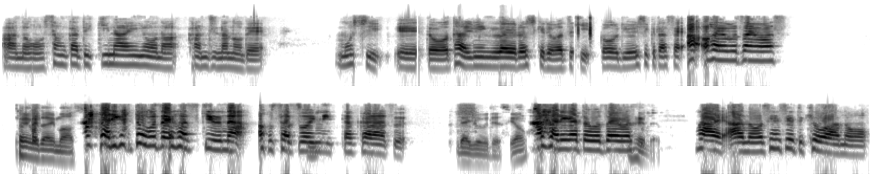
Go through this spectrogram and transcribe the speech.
あの、参加できないような感じなので、もし、えっ、と、タイミングがよろしければぜひ合流してください。あ、おはようございます。おはようございます。あありがとうございます。急なお誘いにかからず。大丈夫ですよ。あありがとうございます。はい、あの、先生と今日は、あの、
